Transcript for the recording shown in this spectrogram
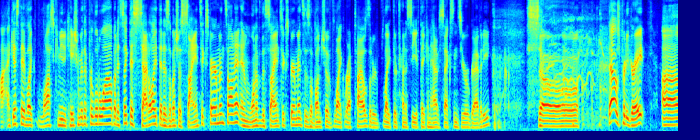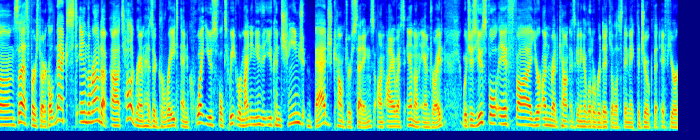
I I guess they like lost communication with it for a little while, but it's like this satellite that has a bunch of science experiments on it, and one of the science experiments is a bunch of like reptiles that are like they're trying to see if they can have sex in zero gravity. So that was pretty great. Um, so that's first article. Next in the roundup, uh, Telegram has a great and quite useful tweet reminding you that you can change badge counter settings on iOS and on Android, which is useful if uh, your unread count is getting a little ridiculous. They make the joke that if your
